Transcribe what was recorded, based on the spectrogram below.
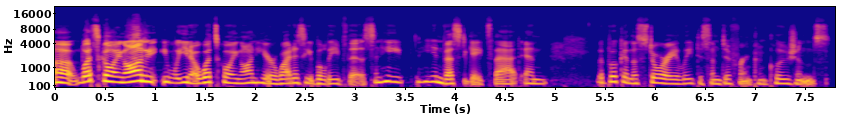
Uh, what's going on? You know, what's going on here? Why does he believe this? And he he investigates that, and the book and the story lead to some different conclusions.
